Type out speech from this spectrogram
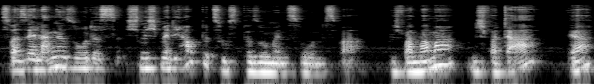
Es war sehr lange so, dass ich nicht mehr die Hauptbezugsperson meines Sohnes war. Ich war Mama und ich war da, ja,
